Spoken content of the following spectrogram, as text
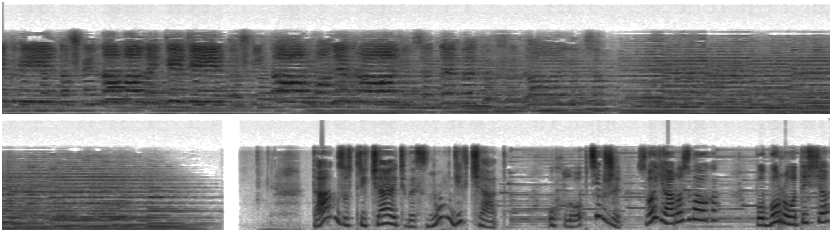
Квіточки, на маленькі діточки, там вони граються, тебе дожидаються. Так зустрічають весну дівчата. У хлопців же своя розвага поборотися,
